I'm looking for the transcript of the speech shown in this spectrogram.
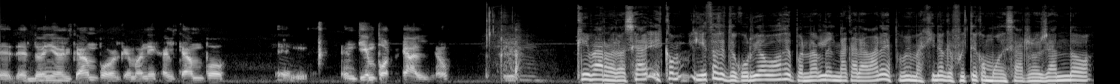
de- del dueño del campo, el que maneja el campo en, en tiempo real, ¿no? Qué bárbaro, o sea, es como- y esto se te ocurrió a vos de ponerle en una caravana y después me imagino que fuiste como desarrollando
